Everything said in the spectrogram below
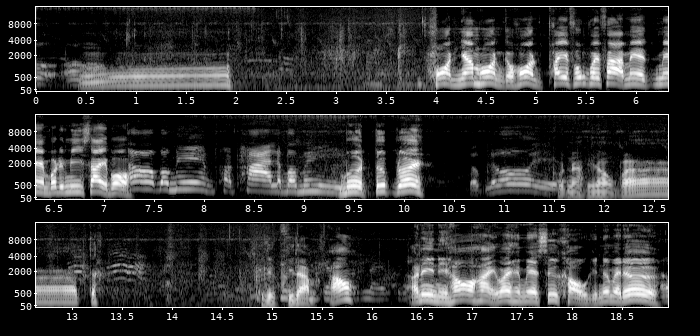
อเอออืมฮ้อนยามฮ้อนก็ฮ้อนไฟฟงไฟฟ้าแม่แม่บ่ได้มีไส้บ่เออบ่มีพอทายแล้วบ่มีมืดตึบเลยจบเลยคุณนะพี่น้องป้าดจ้ะพี่ลึกพี่ดำเอาอันนี้นี่เฮาเอาให้ไว้ให้แม่ซื้อข้าวกินได้ไหมเด้อเอ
